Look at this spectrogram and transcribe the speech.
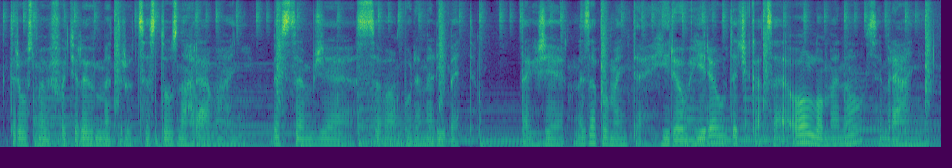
kterou jsme vyfotili v metru cestou z nahrávání. Myslím, že se vám budeme líbit. Takže nezapomeňte herohero.co lomeno simrání.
